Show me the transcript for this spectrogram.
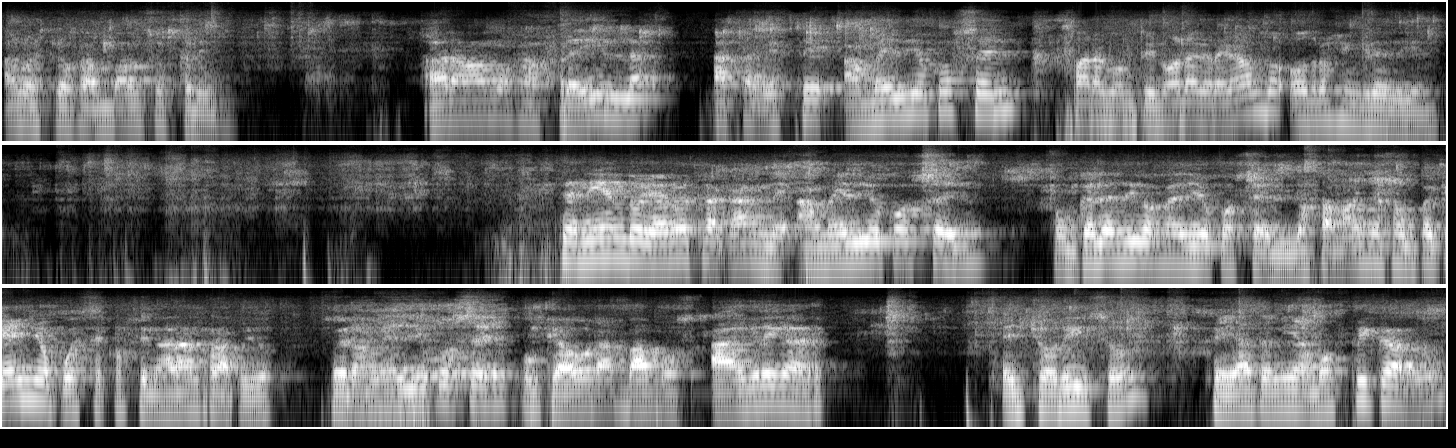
a nuestros garbanzos fritos. Ahora vamos a freírla hasta que esté a medio cocer para continuar agregando otros ingredientes. Teniendo ya nuestra carne a medio cocer, ¿por qué les digo medio cocer? Los tamaños son pequeños, pues se cocinarán rápido, pero a medio cocer porque ahora vamos a agregar el chorizo que ya teníamos picado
